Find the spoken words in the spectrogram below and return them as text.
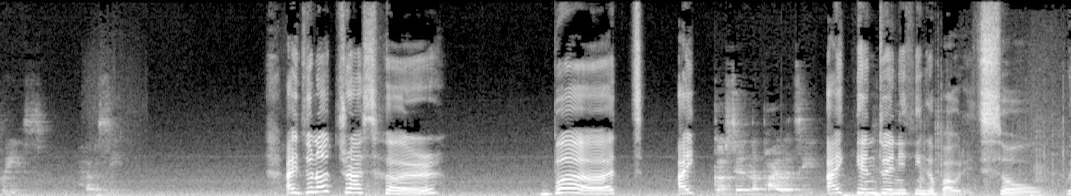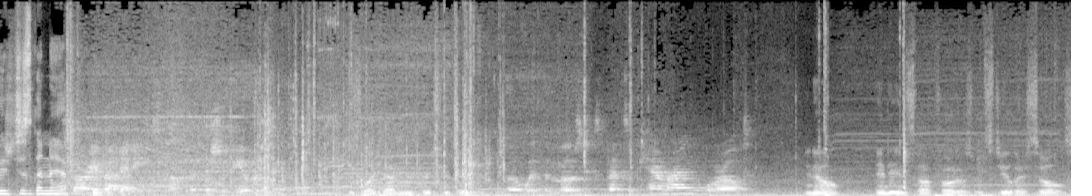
please, have a seat. I do not trust her, but I Go sit in the pilot seat. I can't do anything about it. So we're just gonna have Sorry to. about any discomfort. This should be over soon. It's like having your picture taken. But with the most expensive camera in the world. You know, Indians thought photos would steal their souls.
